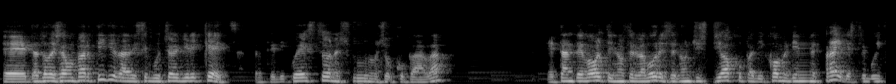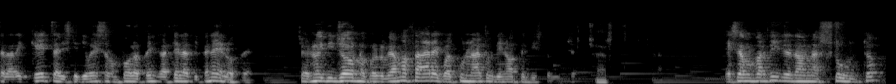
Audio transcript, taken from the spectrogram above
Eh, da dove siamo partiti? Dalla distribuzione di ricchezza, perché di questo nessuno si occupava e tante volte i nostri lavori, se non ci si occupa di come viene predistribuita la ricchezza, rischia di essere un po' la, la tela di Penelope. Cioè noi di giorno proviamo a fare, qualcun altro di notte distrugge. Certo. E siamo partiti da un assunto,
